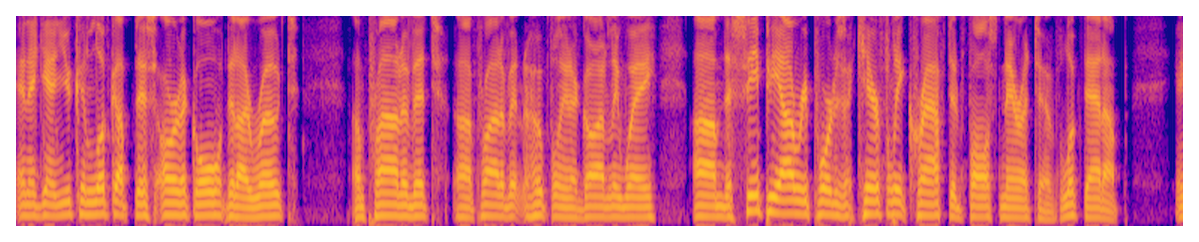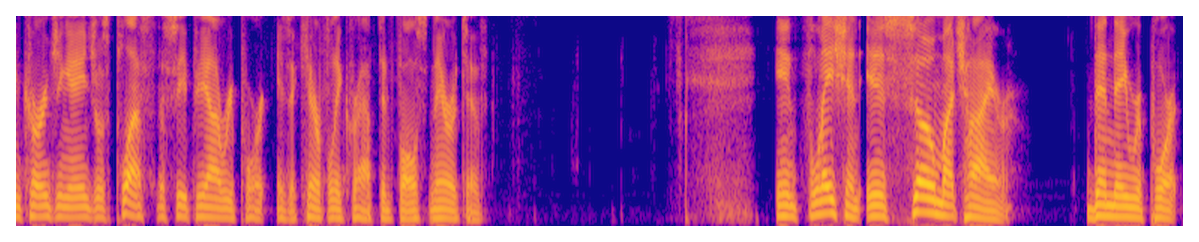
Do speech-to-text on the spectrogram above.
And again, you can look up this article that I wrote. I'm proud of it, uh, proud of it, and hopefully in a godly way. Um, the CPI report is a carefully crafted false narrative. Look that up. Encouraging Angels plus the CPI report is a carefully crafted false narrative. Inflation is so much higher than they report.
